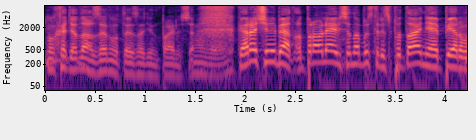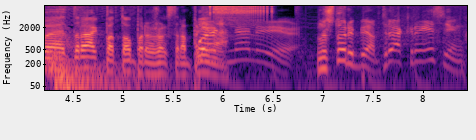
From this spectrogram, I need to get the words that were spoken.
Ну, хотя да, Zenvo TS1, правильно все. ну да. Короче, ребят, отправляемся на быстрые испытания. Первое drag, потом прыжок с трамплина. Погнали! Ну что, ребят, drag racing.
